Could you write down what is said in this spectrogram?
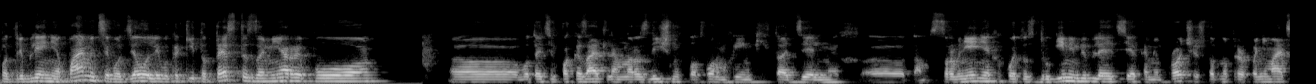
потребление памяти. Вот делали вы какие-то тесты, замеры по э, вот этим показателям на различных платформах или каких-то отдельных? Э, там, сравнение какое-то с другими библиотеками, прочее, чтобы, например, понимать,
